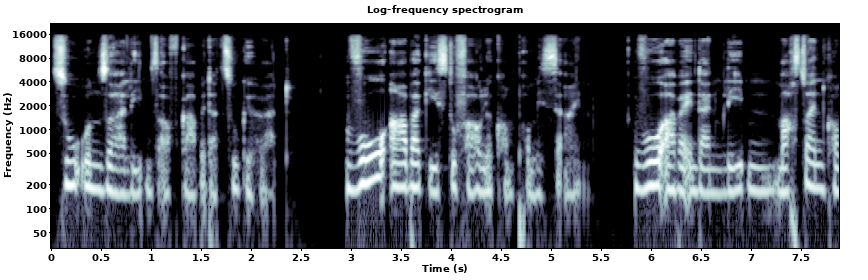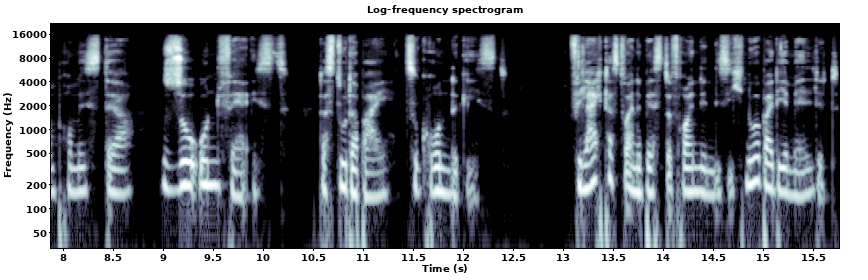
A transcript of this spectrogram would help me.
zu unserer Lebensaufgabe dazugehört. Wo aber gehst du faule Kompromisse ein? Wo aber in deinem Leben machst du einen Kompromiss, der so unfair ist, dass du dabei zugrunde gehst? Vielleicht hast du eine beste Freundin, die sich nur bei dir meldet,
